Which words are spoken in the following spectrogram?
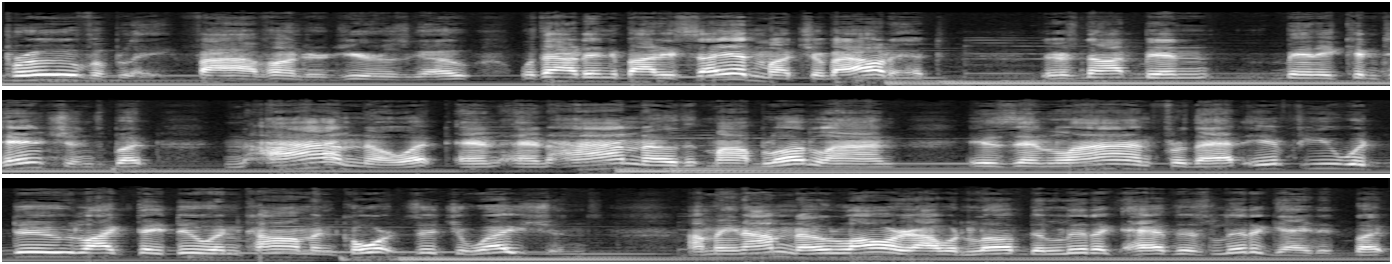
provably 500 years ago without anybody saying much about it. There's not been many contentions, but I know it, and, and I know that my bloodline is in line for that if you would do like they do in common court situations. I mean, I'm no lawyer. I would love to litig- have this litigated, but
